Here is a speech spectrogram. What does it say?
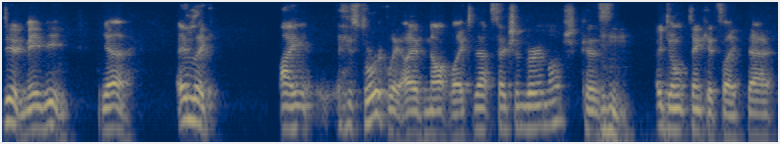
dude, maybe, yeah, and like I historically I have not liked that section very much because Mhm. I don't think it's like that.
